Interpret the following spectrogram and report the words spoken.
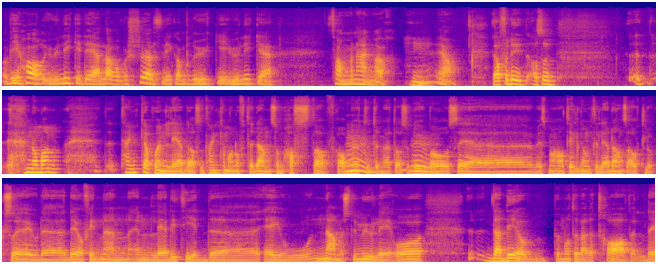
Og vi har ulike deler av oss sjøl som vi kan bruke i ulike sammenhenger. Mm. Ja. ja, fordi altså når man tenker på en leder, så tenker man ofte den som haster fra møte mm. til møte. Så det er jo mm. bare å se, Hvis man har tilgang til lederens outlook, så er jo det, det å finne en, en ledig tid eh, er jo nærmest umulig. Og der det å på en måte være travel, det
